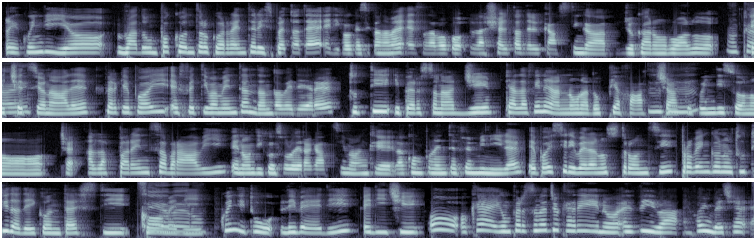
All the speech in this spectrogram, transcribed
e quindi io vado un po' controcorrente rispetto a te e dico che secondo me è stata proprio la scelta del casting a giocare un ruolo Ok. eccezionale perché poi effettivamente andando a vedere tutti i personaggi che alla fine hanno una doppia faccia Mhm. che quindi sono cioè all'apparenza bravi e non dico solo i ragazzi ma anche la componente femminile e poi si rivelano stronzi provengono tutti da dei contesti è comedy quindi tu li vedi e dici oh ok un personaggio carino evviva e poi invece è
